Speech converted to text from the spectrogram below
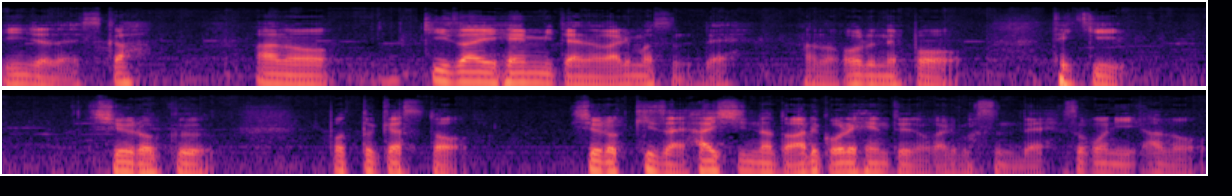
いいんじゃないですか。あの、機材編みたいなのがありますんで、あの、オルネポ的収録、ポッドキャスト、収録機材、配信などあれこれ編というのがありますんで、そこに、あの、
